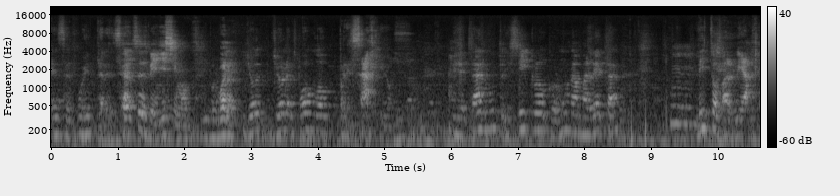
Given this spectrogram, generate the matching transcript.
Ese es muy interesante. Ese es bellísimo. Porque Bueno, yo, yo le pongo presagios. Mire, está en un triciclo con una maleta listo para el viaje.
